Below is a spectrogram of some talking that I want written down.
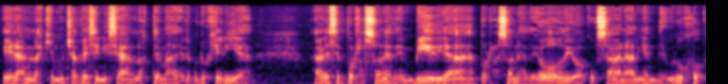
eran las que muchas veces iniciaban los temas de brujería. A veces por razones de envidia, por razones de odio, acusaban a alguien de brujo,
